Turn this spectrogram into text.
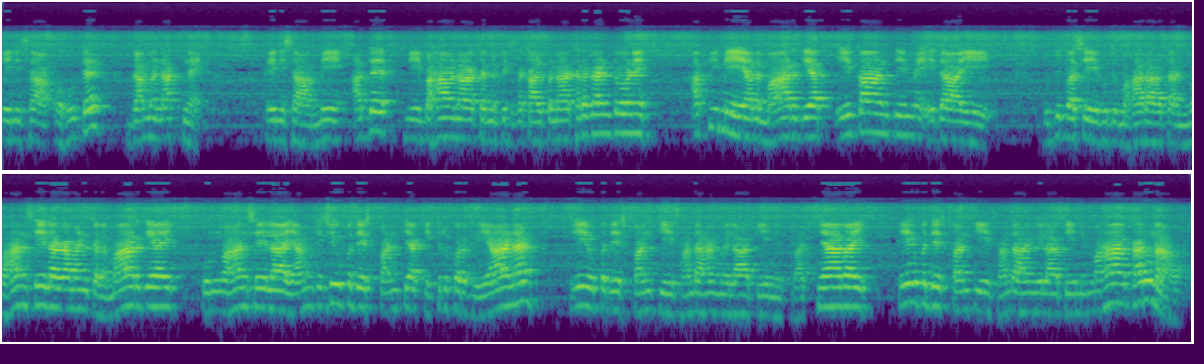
ඒ නිසා ඔහුට ගමනක් නැහැ. ඒ නිසා මේ අද මේ භාවනා කරන පිටත කල්පනා කරගන්න ඕනේ අපි මේ යන මාර්ගයත් ඒකාන්තයෙන්ම එදායේ බුදුපසේ බුදුමහරහතන් වහන්සේලා ගමන් කළ මාර්ගයයි උන්වහන්සේලා යම් කිසි උපදේශ පන්තියක් ඉදිරි කර ගියා නම් ඒ උපදේශ පන්තියේ සඳහන් වෙලා තියෙන ප්‍රඥාවයි ඒ උපදේශ පන්තියේ සඳහන් වෙලා තියෙන මහා කරුණාවයි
